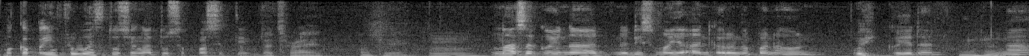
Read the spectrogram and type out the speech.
makapa-influence to siya nga to sa positive That's right. Okay. mm. nasa ko'y na nadismayaan karon nga panahon uy Kuya Dan Mhm. nga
